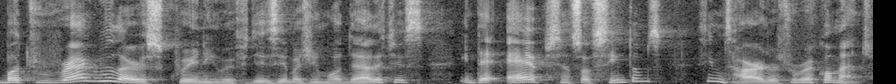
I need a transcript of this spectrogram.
But regular screening with these imaging modalities in the absence of symptoms seems harder to recommend.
